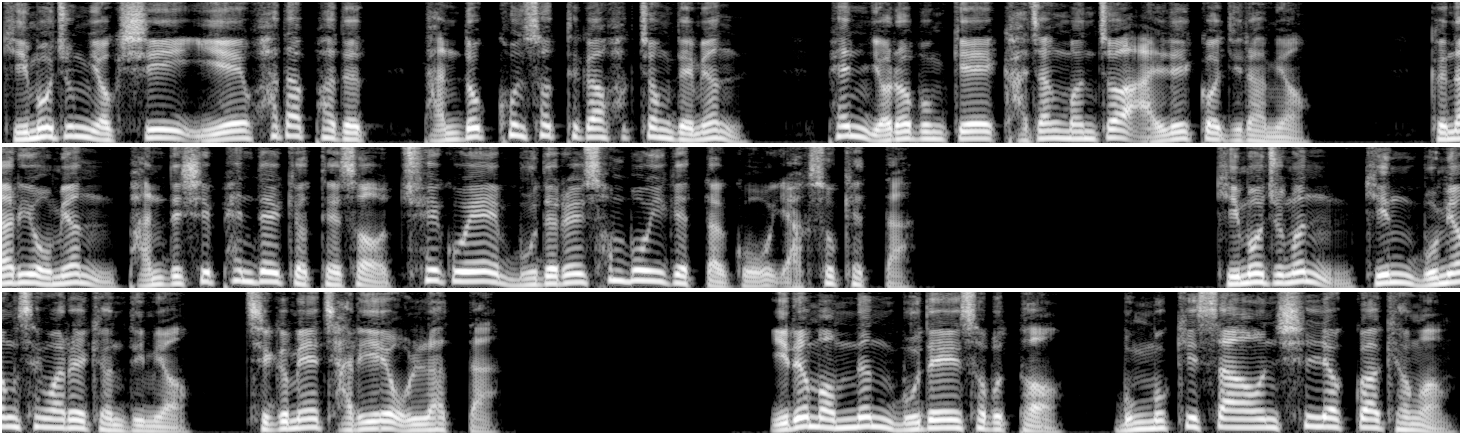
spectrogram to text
김호중 역시 이에 화답하듯 단독 콘서트가 확정되면 팬 여러분께 가장 먼저 알릴 것이라며 그날이 오면 반드시 팬들 곁에서 최고의 무대를 선보이겠다고 약속했다. 김호중은 긴 무명 생활을 견디며 지금의 자리에 올랐다. 이름 없는 무대에서부터 묵묵히 쌓아온 실력과 경험,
